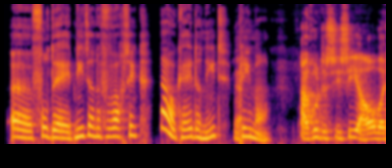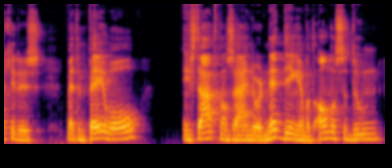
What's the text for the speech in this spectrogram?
Eh voldeed het niet aan de verwachting? Nou, oké, dan niet. Ja. Prima. Nou goed, dus je ziet al dat je dus met een paywall in staat kan zijn door net dingen wat anders te doen,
